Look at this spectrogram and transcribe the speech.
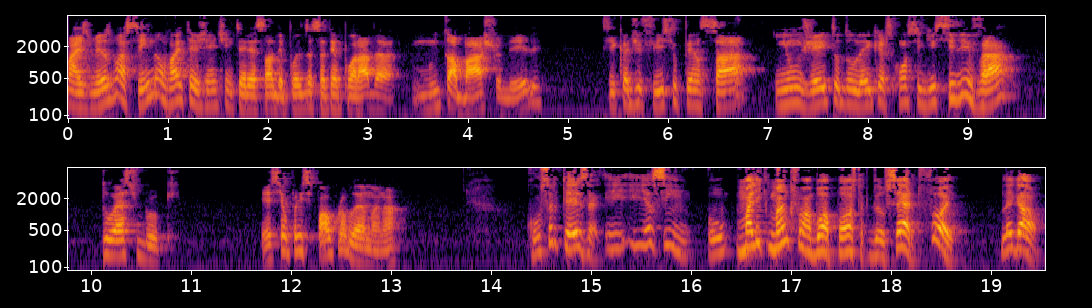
Mas mesmo assim, não vai ter gente interessada depois dessa temporada muito abaixo dele. Fica difícil pensar em um jeito do Lakers conseguir se livrar do Westbrook. Esse é o principal problema, né? Com certeza. E, e, assim, o Malik Monk foi uma boa aposta que deu certo? Foi. Legal.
